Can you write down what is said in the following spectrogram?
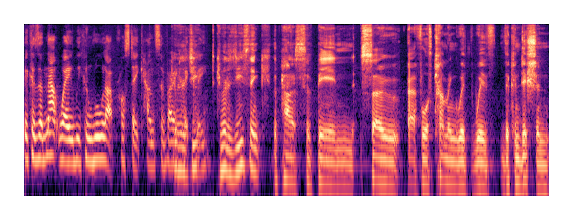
because in that way we can rule out prostate cancer very Camilla, do, quickly. you, Camilla, do you think the palace have been so uh, forthcoming with, with the condition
